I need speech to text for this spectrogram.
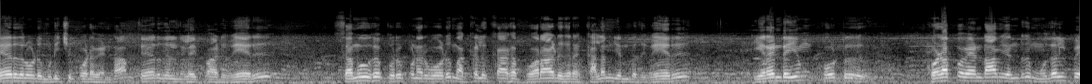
தேர்தலோடு முடிச்சு போட வேண்டாம். தேர்தல் நிலைப்பாடு வேறு. சமூக பொறுப்புணர்வோடு மக்களுக்காக போராடுகிற களம் என்பது வேறு. இரண்டையும் போட்டு குழப்ப வேண்டாம் என்று முதல் பே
